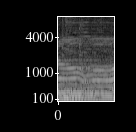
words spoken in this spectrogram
นอ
